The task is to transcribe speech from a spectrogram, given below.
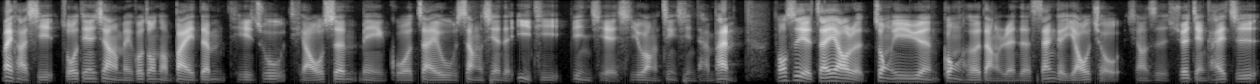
麦卡锡昨天向美国总统拜登提出调升美国债务上限的议题，并且希望进行谈判。同时，也摘要了众议院共和党人的三个要求，像是削减开支、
